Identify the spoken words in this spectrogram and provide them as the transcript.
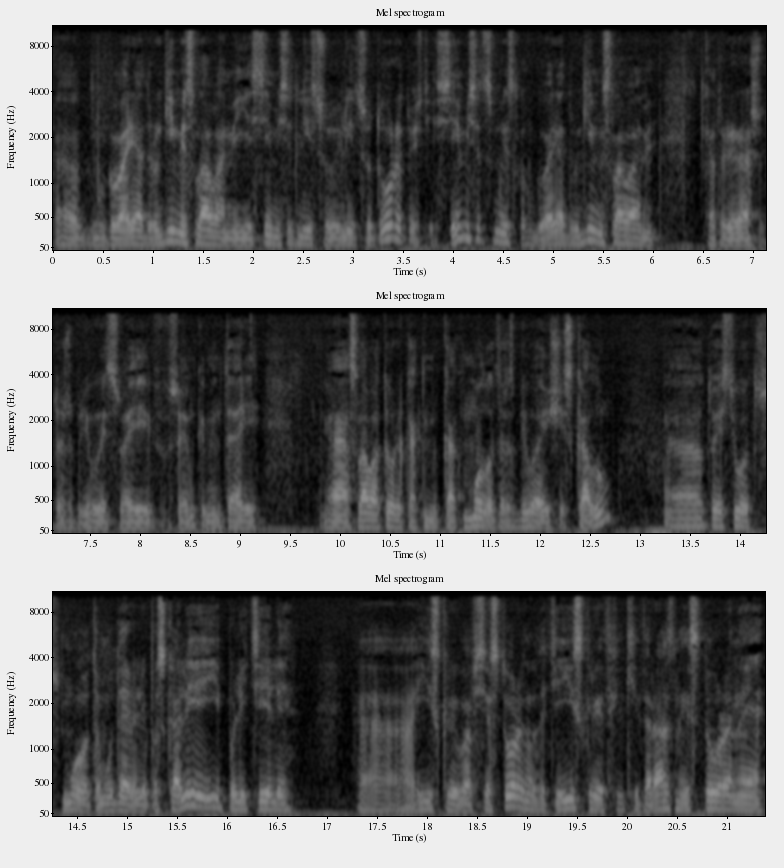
говоря другими словами, есть 70 лицу, лицу Торы, то есть есть 70 смыслов, говоря другими словами, которые Раша тоже приводит в, своей, в своем комментарии, э, слова Торы как, как молот, разбивающий скалу, э, то есть вот молотом ударили по скале и полетели искры во все стороны, вот эти искры, это какие-то разные стороны,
